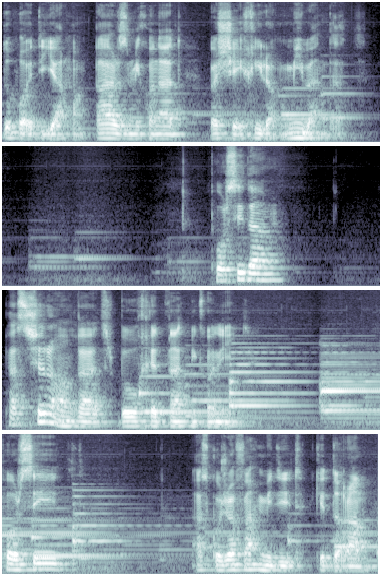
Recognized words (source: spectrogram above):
دو پای دیگر هم قرض می کند و شیخی را می بندد. پرسیدم پس چرا آنقدر به او خدمت می کنید؟ پرسید از کجا فهمیدید که دارم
